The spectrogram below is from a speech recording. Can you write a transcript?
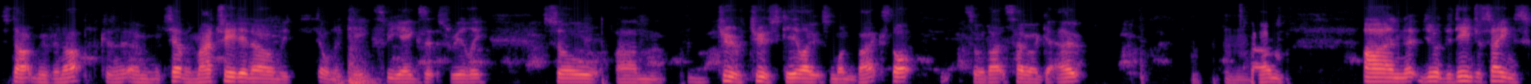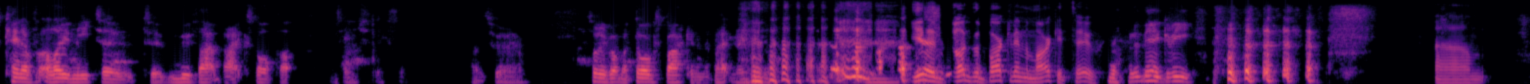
start moving up because um, certainly my trading I only only take three exits really. So um, two two scale outs and one backstop. So that's how I get out. Mm-hmm. Um, and you know the danger signs kind of allow me to to move that backstop up essentially. So that's where I am. Sorry, I've got my dogs barking in the background. yeah, dogs are barking in the market too. they agree. um,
